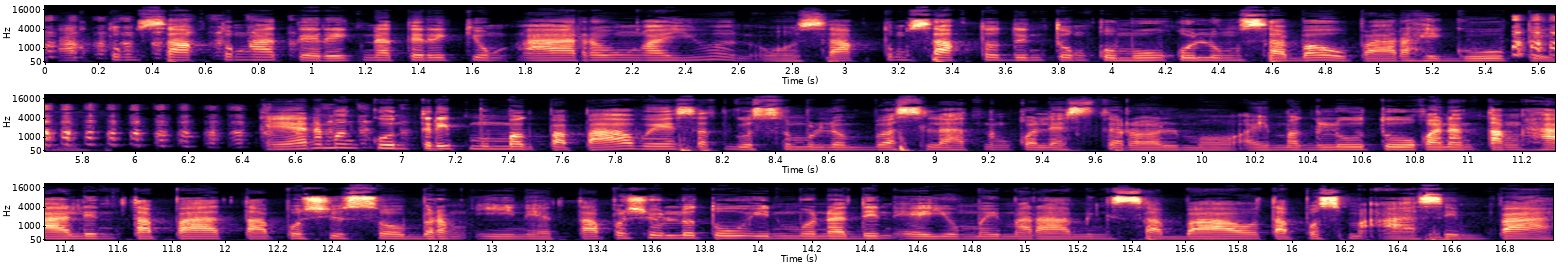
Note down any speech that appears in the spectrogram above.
Saktong-sakto nga tirik na tirik yung araw ngayon. O saktong-sakto din tong kumukulong sabaw para higupin. Kaya naman kung trip mo magpapawis at gusto mo lumabas lahat ng kolesterol mo, ay magluto ka ng tanghalin tapat tapos yung sobrang init. Tapos yung lutuin mo na din eh yung may maraming sabaw tapos maasim pa.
